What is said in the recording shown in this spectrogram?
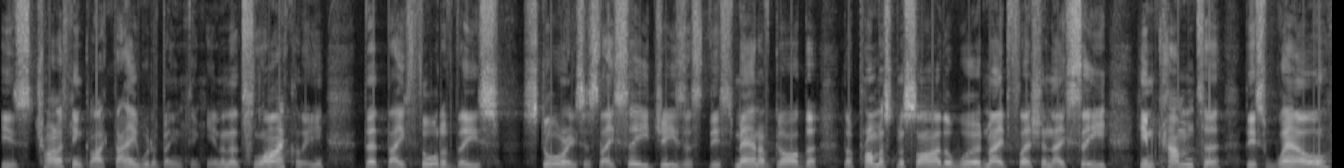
is trying to think like they would have been thinking. And it's likely that they thought of these stories as they see Jesus, this man of God, the, the promised Messiah, the Word made flesh, and they see him come to this well.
